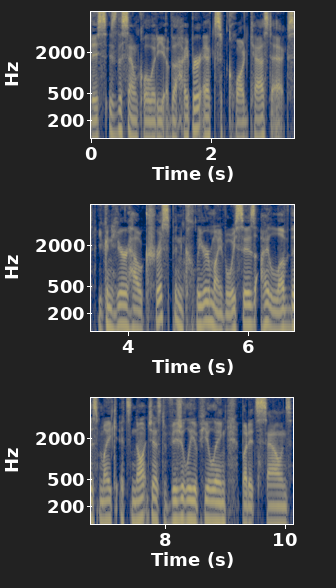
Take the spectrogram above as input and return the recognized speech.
This is the sound quality of the HyperX QuadCast S. You can hear how crisp and clear my voice is. I love this mic. It's not just visually appealing, but it sounds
